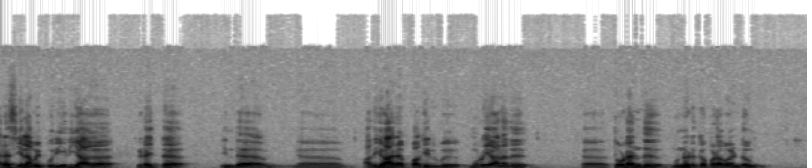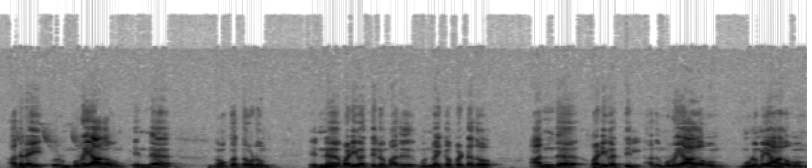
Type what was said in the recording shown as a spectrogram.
அரசியலமைப்பு ரீதியாக கிடைத்த இந்த அதிகார பகிர்வு முறையானது தொடர்ந்து முன்னெடுக்கப்பட வேண்டும். அதனை ஒரு முறையாகவும் என்ன நோக்கத்தோடும் என்ன வடிவத்திலும் அது முன்வைக்கப்பட்டதோ அந்த வடிவத்தில் அது முறையாகவும் முழுமையாகவும்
